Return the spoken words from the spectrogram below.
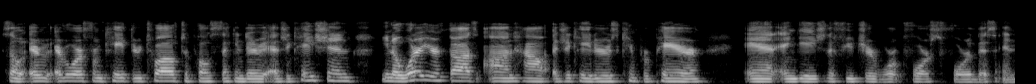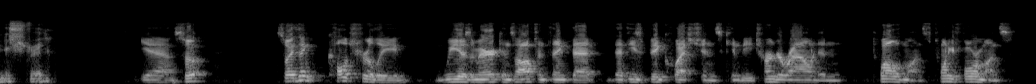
So every, everywhere from K through 12 to post-secondary education, you know, what are your thoughts on how educators can prepare and engage the future workforce for this industry? Yeah, so so I think culturally, we as Americans often think that that these big questions can be turned around in 12 months, 24 months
